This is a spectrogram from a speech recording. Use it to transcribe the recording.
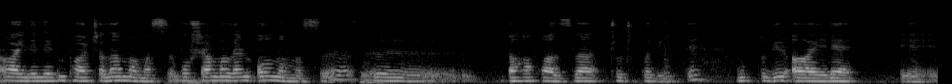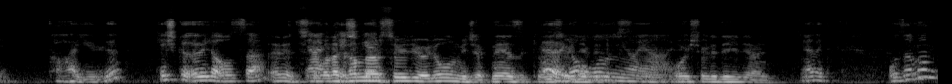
ailelerin parçalanmaması, boşanmaların olmaması, e, daha fazla çocukla birlikte mutlu bir aile e, tahayyülü. Keşke öyle olsa. Evet işte Yani rakamlar keşke- söylüyor öyle olmayacak ne yazık ki. Onu Öyle olmuyor Evet, yani. O iş öyle değil yani. Evet. O zaman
